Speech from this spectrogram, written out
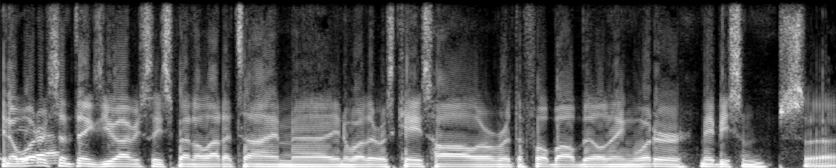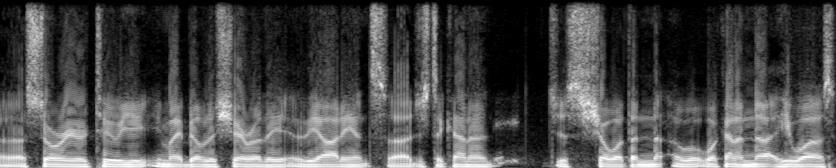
you know, yeah. what are some things you obviously spent a lot of time? Uh, you know, whether it was Case Hall or over at the football building. What are maybe some uh, a story or two you, you might be able to share with the the audience uh, just to kind of just show what the what kind of nut he was.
